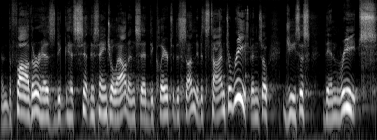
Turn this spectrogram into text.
And the Father has, de- has sent this angel out and said, Declare to the Son that it's time to reap. And so Jesus then reaps.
